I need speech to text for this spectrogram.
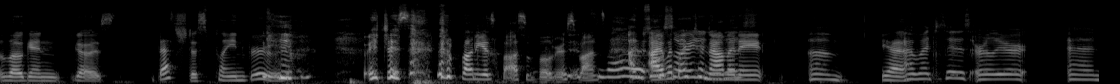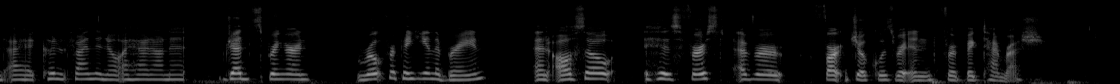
Logan goes, "That's just plain rude," which is the funniest possible response. I'm so I would sorry like to to nominate. Um, Yeah, I meant to say this earlier, and I couldn't find the note I had on it. Jed Springer wrote for Pinky and the Brain, and also his first ever fart joke was written for Big Time Rush.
